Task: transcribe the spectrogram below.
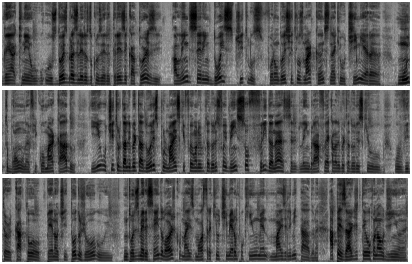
ganhar que nem os dois brasileiros do Cruzeiro, 13 e 14, além de serem dois títulos, foram dois títulos marcantes, né? Que o time era muito bom, né? Ficou marcado. E o título da Libertadores, por mais que foi uma Libertadores, foi bem sofrida, né? Se lembrar, foi aquela Libertadores que o, o Vitor catou pênalti todo jogo. Não tô desmerecendo, lógico, mas mostra que o time era um pouquinho mais limitado, né? Apesar de ter o Ronaldinho, né?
